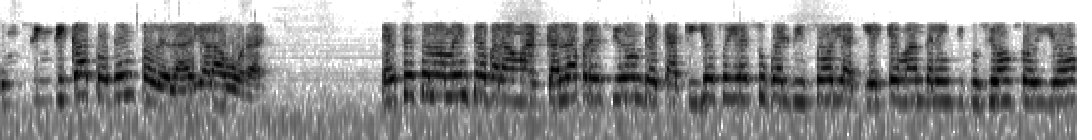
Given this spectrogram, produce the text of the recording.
un sindicato dentro del área laboral. Esto es solamente para marcar la presión de que aquí yo soy el supervisor y aquí el que manda la institución soy yo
